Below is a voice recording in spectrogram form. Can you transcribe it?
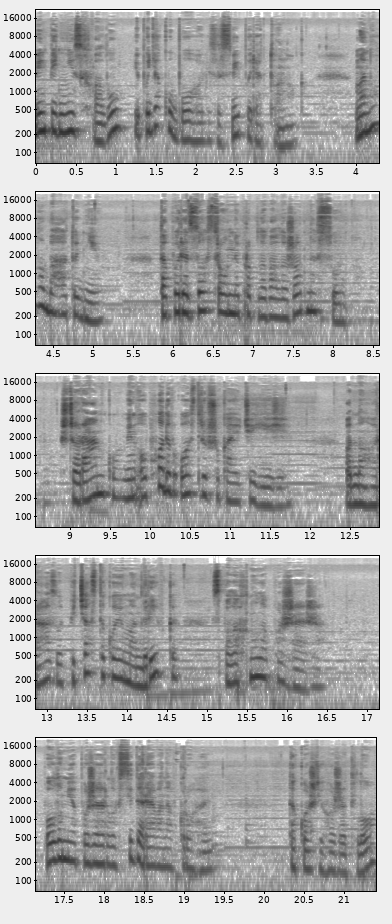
Він підніс хвалу і подяку Богові за свій порятунок. Минуло багато днів, та поряд з островом не пропливало жодне судно. Щоранку він обходив острів, шукаючи їжі. Одного разу під час такої мандрівки спалахнула пожежа. Полум'я пожерло всі дерева навкруги, також його житло,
